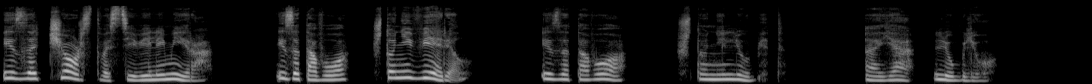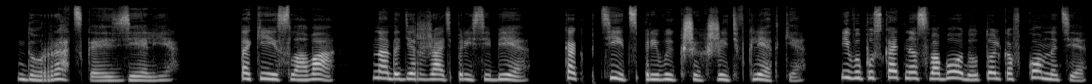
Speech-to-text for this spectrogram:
Из-за черствости Велимира. Из-за того, что не верил. Из-за того, что не любит. А я люблю. Дурацкое зелье. Такие слова надо держать при себе, как птиц, привыкших жить в клетке — и выпускать на свободу только в комнате,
